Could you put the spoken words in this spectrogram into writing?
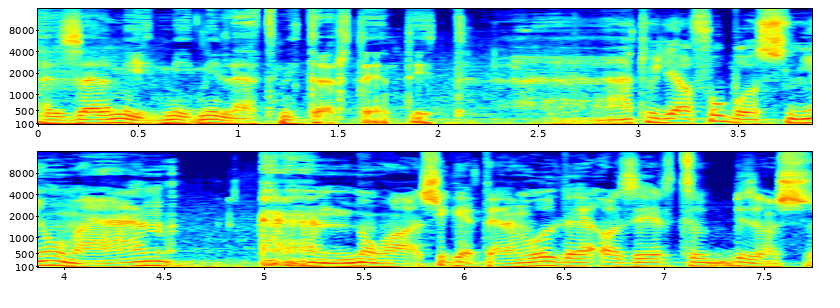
Ezzel mi, mi, mi lett, mi történt itt? Hát ugye a Phobos nyomán noha sikertelen volt, de azért bizonyos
